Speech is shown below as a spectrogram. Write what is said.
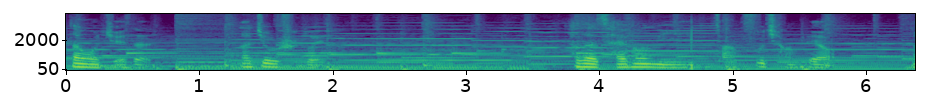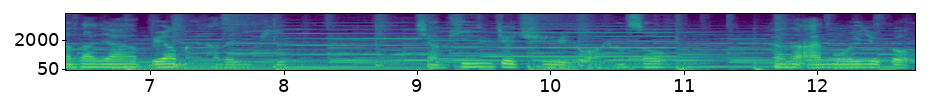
但我觉得那就是对的。他在采访里反复强调，让大家不要买他的 EP，想听就去网上搜，看看 MV 就够了。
